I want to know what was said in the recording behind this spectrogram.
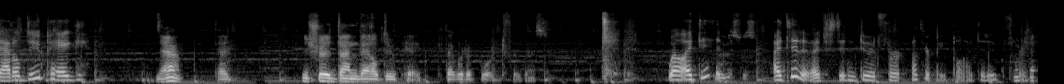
That'll do, pig. Yeah, that you should have done that'll do pig. That would have worked for this. Well, I did. Was I did it. I just didn't do it for other people. I did it for okay.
